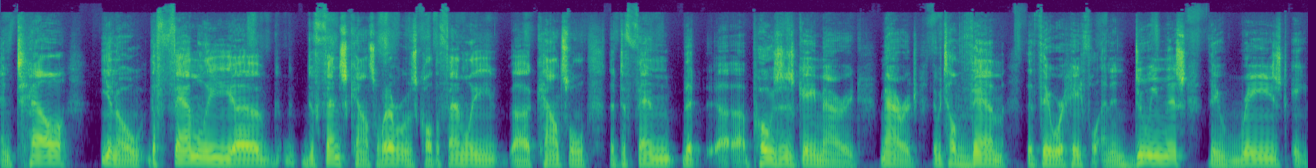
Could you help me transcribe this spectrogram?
and tell you know, the family uh, defense council, whatever it was called, the family uh, council that defend that uh, opposes gay married marriage. They would tell them that they were hateful, and in doing this, they raised a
